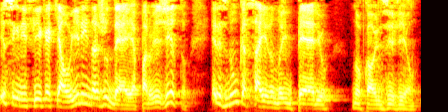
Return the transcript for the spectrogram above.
Isso significa que ao irem da Judéia para o Egito, eles nunca saíram do império no qual eles viviam.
